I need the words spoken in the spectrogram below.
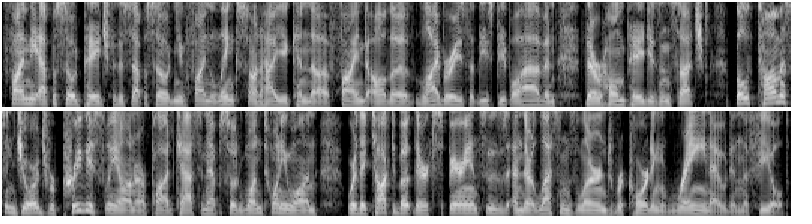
find the episode page for this episode, and you can find links on how you can uh, find all the libraries that these people have and their home pages and such. Both Thomas and George were previously on our podcast in episode 121, where they talked about their experiences and their lessons learned recording rain out in the field.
